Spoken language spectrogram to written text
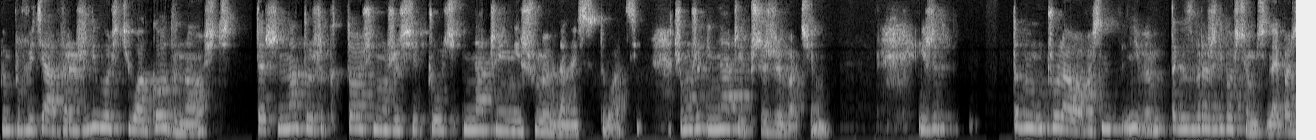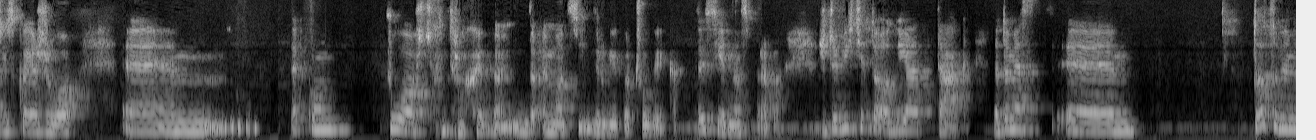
bym powiedziała, wrażliwość i łagodność też na to, że ktoś może się czuć inaczej niż my w danej sytuacji, że może inaczej przeżywać ją. I że to bym uczulała właśnie, nie wiem, tak z wrażliwością mi się najbardziej skojarzyło, um, taką czułością trochę do, do, emocji drugiego człowieka. To jest jedna sprawa. Rzeczywiście to od ja tak. Natomiast um, to, co bym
